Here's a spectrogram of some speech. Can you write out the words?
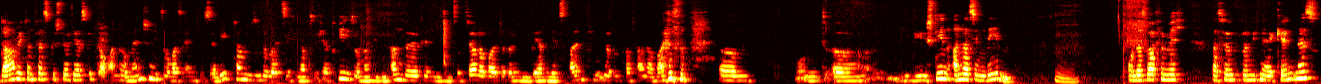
da habe ich dann festgestellt, ja, es gibt auch andere Menschen, die sowas ähnliches erlebt haben. Die sind aber jetzt nicht in der Psychiatrie, sondern die sind Anwältin, die sind Sozialarbeiterin, die werden jetzt Altenpflegerin fatalerweise. ähm, und äh, die, die, stehen anders im Leben. Mhm. Und das war für mich, das für, für mich eine Erkenntnis,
